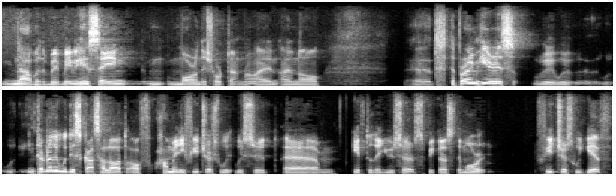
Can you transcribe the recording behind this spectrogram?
No, but maybe he's saying more on the short term. No, I, I don't know. Uh, the problem here is we, we, we, internally we discuss a lot of how many features we, we should um, give to the users because the more features we give,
